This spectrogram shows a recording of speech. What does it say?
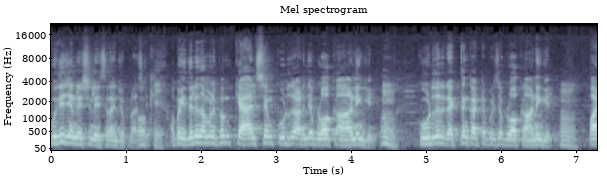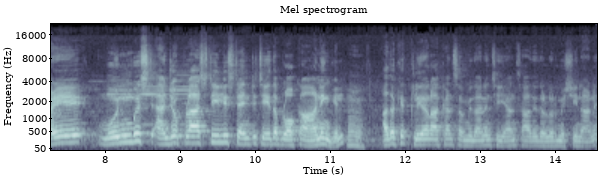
പുതിയ ജനറേഷൻ ലേസർ ആൻജിയോപ്ലാസ്റ്റി. അപ്പൊ ഇതിൽ നമ്മളിപ്പം കാൽസ്യം കൂടുതൽ അടഞ്ഞ ബ്ലോക്ക് ആണെങ്കിൽ കൂടുതൽ രക്തം കട്ട പിടിച്ച ബ്ലോക്ക് ആണെങ്കിൽ പഴയ മുൻപ് ആൻജിയോപ്ലാസ്റ്റിയിൽ സ്റ്റെന്റ് ചെയ്ത ബ്ലോക്ക് ആണെങ്കിൽ അതൊക്കെ ക്ലിയർ ആക്കാൻ സംവിധാനം ചെയ്യാൻ സാധ്യതയുള്ള ഒരു മെഷീനാണ്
